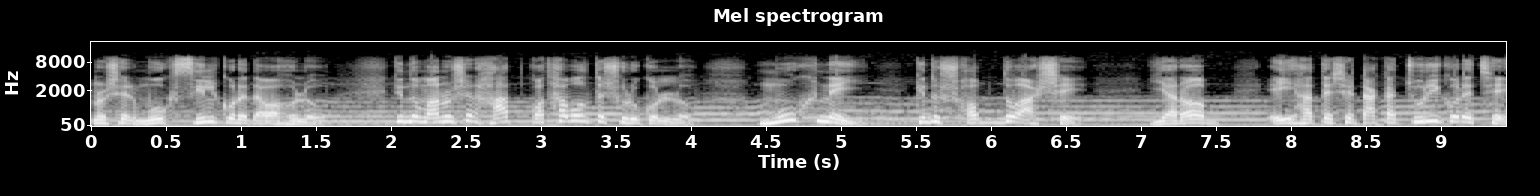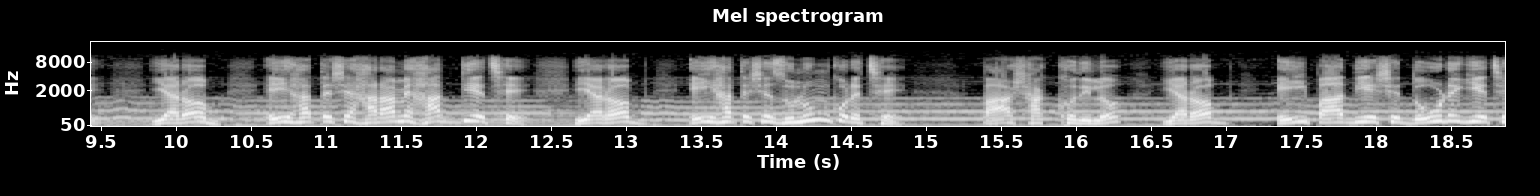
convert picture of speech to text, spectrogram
মানুষের মুখ সিল করে দেওয়া হলো, কিন্তু মানুষের হাত কথা বলতে শুরু করল। মুখ নেই, কিন্তু শব্দ আসে। ইয়ারব এই হাতে সে টাকা চুরি করেছে। ইয়ারব এই হাতে সে হারামে হাত দিয়েছে। ইয়ারব এই হাতে সে জুলুম করেছে। পা সাক্ষ্য দিল ইয়ারব এই পা দিয়ে সে দৌড়ে গিয়েছে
